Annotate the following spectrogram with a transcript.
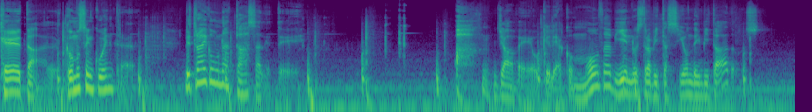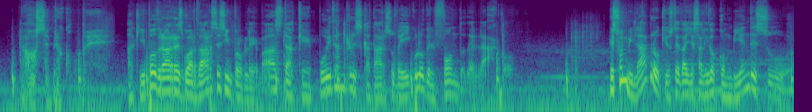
¿Qué tal? ¿Cómo se encuentra? Le traigo una taza de té. Ah, ya veo que le acomoda bien nuestra habitación de invitados. No se preocupe. Aquí podrá resguardarse sin problema hasta que puedan rescatar su vehículo del fondo del lago. Es un milagro que usted haya salido con bien de su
